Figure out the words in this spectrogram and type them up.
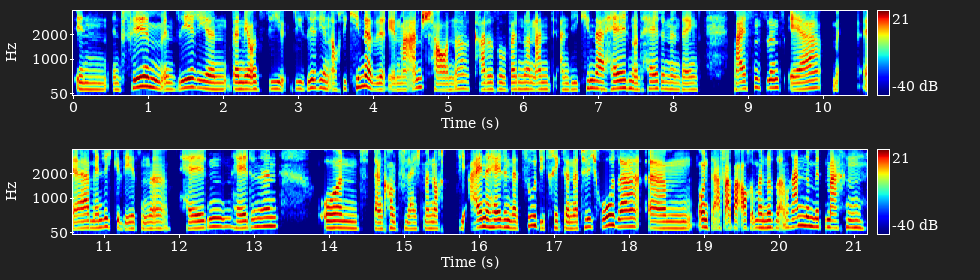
in, in Filmen, in Serien, wenn wir uns die, die Serien, auch die Kinderserien mal anschauen. Ne? Gerade so, wenn man an, an die Kinderhelden und Heldinnen denkt. Meistens sind es eher, eher männlich gelesene Helden, Heldinnen und dann kommt vielleicht mal noch die eine Heldin dazu, die trägt dann natürlich rosa ähm, und darf aber auch immer nur so am Rande mitmachen.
